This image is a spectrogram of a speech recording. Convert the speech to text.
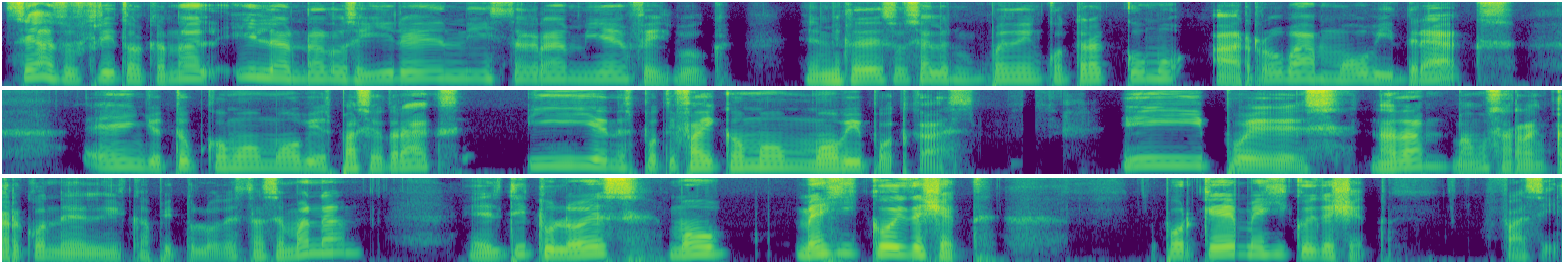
se han suscrito al canal y le han dado a seguir en Instagram y en Facebook. En mis redes sociales me pueden encontrar como arroba MobyDrax, en YouTube como Moby Espacio Drax y en Spotify como Moby Podcast. Y pues nada, vamos a arrancar con el capítulo de esta semana. El título es México is the shit. ¿Por qué México is the shit? Fácil.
